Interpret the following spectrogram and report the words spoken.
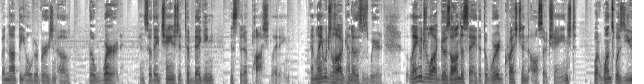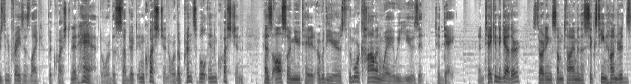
but not the older version of the word. And so they changed it to begging instead of postulating. And Language Log, I know this is weird. Language Log goes on to say that the word question also changed. What once was used in phrases like the question at hand, or the subject in question, or the principle in question has also mutated over the years to the more common way we use it today. And taken together, starting sometime in the 1600s,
